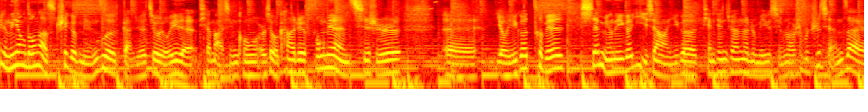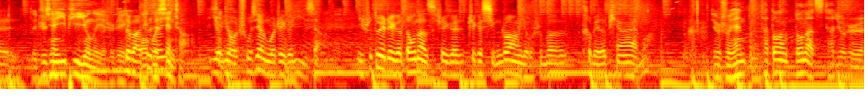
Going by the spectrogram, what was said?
这个 Neon Donuts 这个名字感觉就有一点天马行空，而且我看到这封面，其实，呃，有一个特别鲜明的一个意象，一个甜甜圈的这么一个形状，是不是之前在对，之前 EP 用的也是这个，对吧包括现场有有出现过这个意象？你是对这个 Donuts 这个这个形状有什么特别的偏爱吗？就是首先它 don donuts 它就是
